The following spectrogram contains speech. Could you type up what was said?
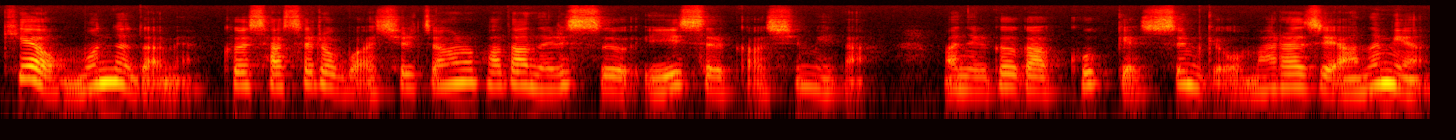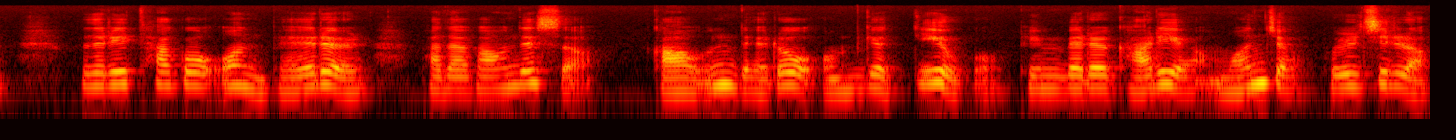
키어 묻는다면 그 사세로부와 실정을 받아낼 수 있을 것입니다. 만일 그가 굳게 숨기고 말하지 않으면 그들이 타고 온 배를 바다 가운데서 가운데로 옮겨 띄우고 빈 배를 가리어 먼저 불질러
